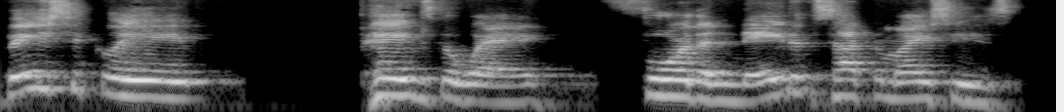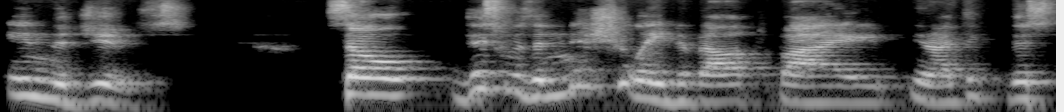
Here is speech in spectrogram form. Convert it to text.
basically paves the way for the native Saccharomyces in the juice. So this was initially developed by, you know, I think this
